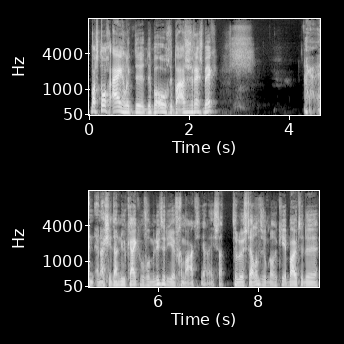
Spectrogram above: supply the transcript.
Was toch eigenlijk de, de beoogde basisrechtsback. Nou Ja, en, en als je dan nu kijkt hoeveel minuten die heeft gemaakt. Ja, dan is dat teleurstellend. Dus ook nog een keer buiten de,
